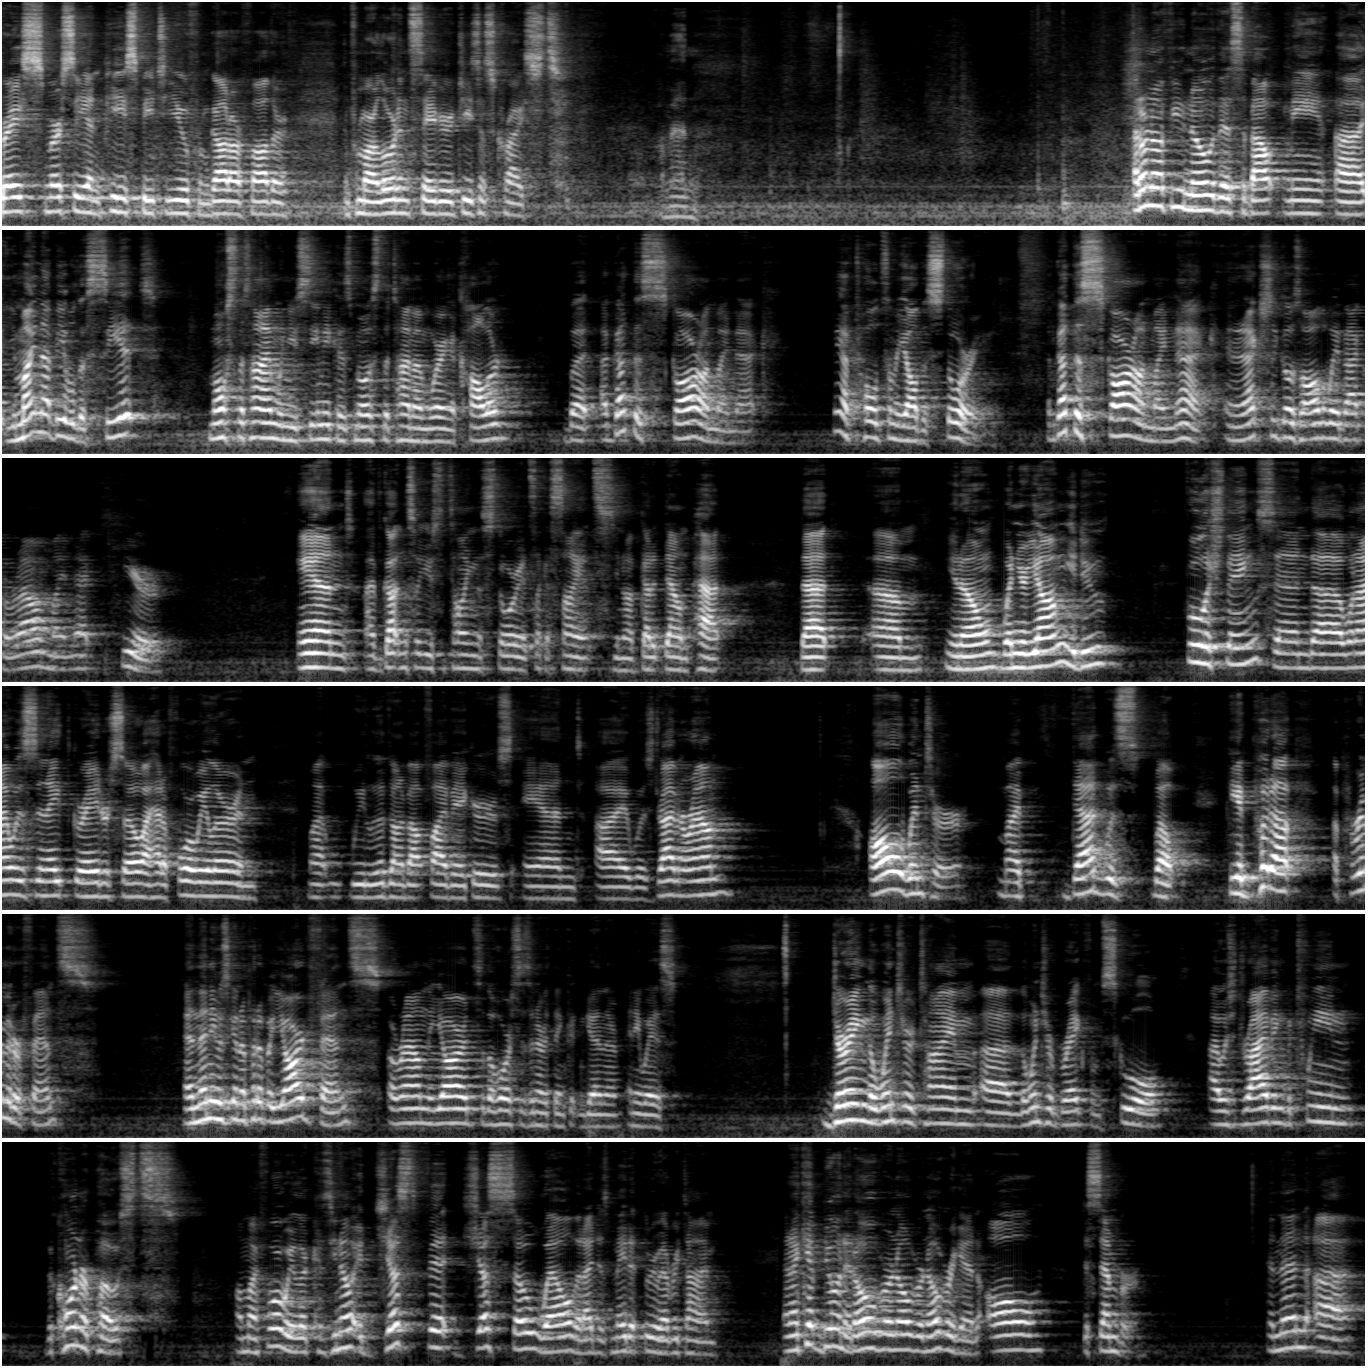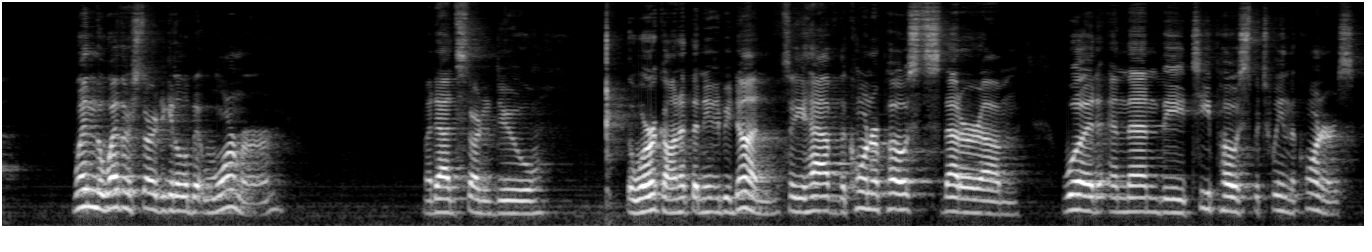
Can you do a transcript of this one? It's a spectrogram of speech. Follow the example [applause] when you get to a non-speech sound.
Grace, mercy, and peace be to you from God our Father and from our Lord and Savior, Jesus Christ. Amen. I don't know if you know this about me. Uh, you might not be able to see it most of the time when you see me because most of the time I'm wearing a collar. But I've got this scar on my neck. I think I've told some of y'all the story. I've got this scar on my neck, and it actually goes all the way back around my neck to here. And I've gotten so used to telling the story, it's like a science. You know, I've got it down pat. That, um, you know, when you're young, you do foolish things. And uh, when I was in eighth grade or so, I had a four wheeler, and my, we lived on about five acres. And I was driving around all winter. My dad was, well, he had put up a perimeter fence and then he was going to put up a yard fence around the yard so the horses and everything couldn't get in there. Anyways, during the winter time, uh, the winter break from school, I was driving between the corner posts on my four wheeler because, you know, it just fit just so well that I just made it through every time. And I kept doing it over and over and over again all December. And then uh, when the weather started to get a little bit warmer, my dad started to do the work on it that needed to be done. So you have the corner posts that are um, wood and then the T posts between the corners.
